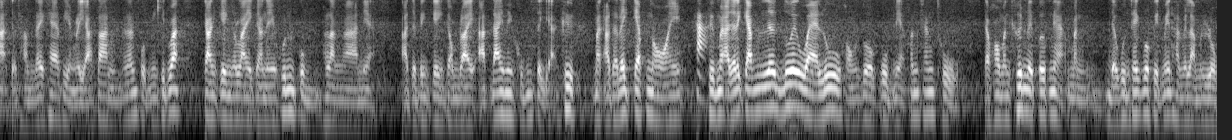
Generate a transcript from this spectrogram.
อาจจะทำได้แค่เพียงระยะสั้น เพราะฉะนั้นผมยังคิดว่าการเก็งกำไรกันในหุ้นกลุ่มพลังงานเนี่ย อาจจะเป็นเก็งกำไรอาจได้ไม่คุ้มเสีย คือมันอาจจะได้แก็บน้อย ค่ะอมันอาจจะได้แก็บเรื่องด้วย value ของตัวกลุ่มเนี่ยค่อนข้างถูก แต่พอมันขึ้นไปปุ๊บเนี่ยมันเดี๋ยวคุณเทคโปรฟิตไม่ทันเวลามันลง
